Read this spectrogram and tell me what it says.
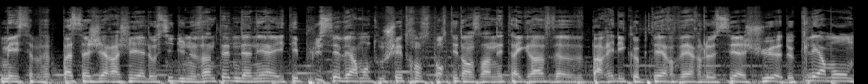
Mais sa passagère âgée, elle aussi d'une vingtaine d'années, a été plus sévèrement touchée, transportée dans un état grave euh, par hélicoptère vers le CHU de Clermont.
